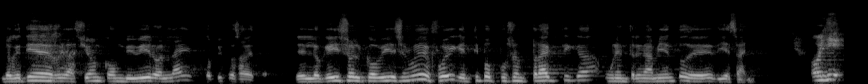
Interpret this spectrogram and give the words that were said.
lo que tiene relación con vivir online, Topico sabe todo. Lo que hizo el COVID-19 fue que el tipo puso en práctica un entrenamiento de 10 años. Oye,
